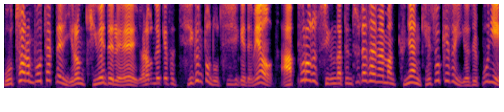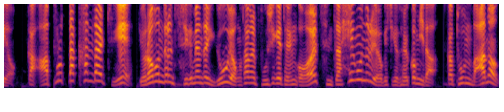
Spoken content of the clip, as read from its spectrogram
모처럼 포착된 이런 기회들을 여러분들께서 지금 또 놓치시게 되면 앞으로도 지금 같은 투자 생활만 그냥 계속해서 이어질 뿐이에요. 그러니까 앞으로 딱 한 달 뒤에 여러분들은 지금 현재 요 영상을 보시게 된 걸 진짜 행운으로 여기시게 될 겁니다. 그러니까 돈 만 원,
